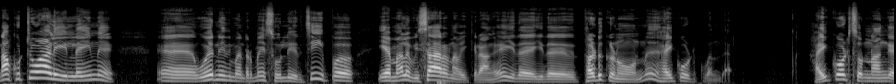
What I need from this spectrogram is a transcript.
நான் குற்றவாளி இல்லைன்னு உயர்நீதிமன்றமே சொல்லிருச்சு. இப்போ என் மேலே விசாரணை வைக்கிறாங்க. இதை இதை தடுக்கணும்னு ஹைகோர்ட்டுக்கு வந்தார். ஹைகோர்ட் சொன்னாங்க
